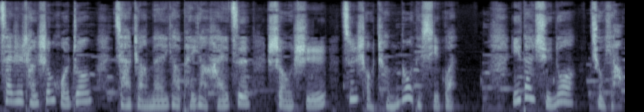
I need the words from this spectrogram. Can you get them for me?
在日常生活中，家长们要培养孩子守时、遵守承诺的习惯。一旦许诺，就要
